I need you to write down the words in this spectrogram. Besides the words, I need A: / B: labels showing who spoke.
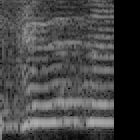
A: a good name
